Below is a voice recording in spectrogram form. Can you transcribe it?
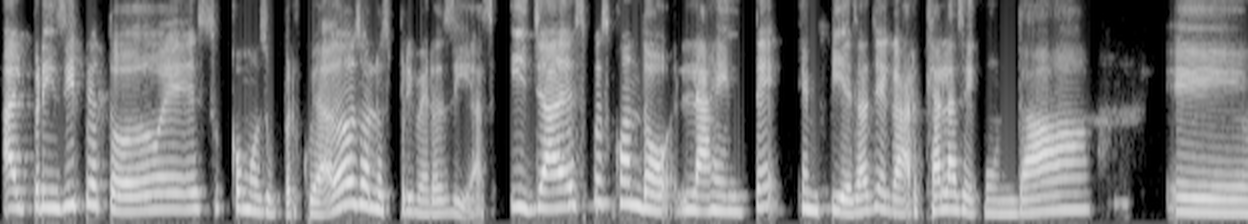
al principio todo es como súper cuidadoso los primeros días y ya después cuando la gente empieza a llegar que a la segunda, eh,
